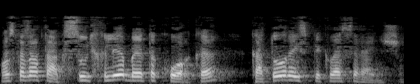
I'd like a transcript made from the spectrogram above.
он сказал так, суть хлеба это корка, которая испеклась раньше.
